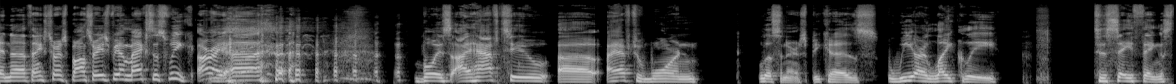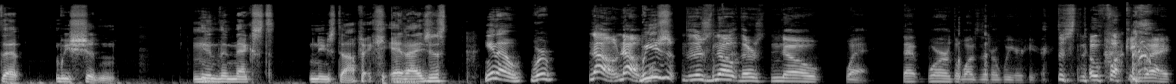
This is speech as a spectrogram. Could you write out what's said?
And uh, thanks to our sponsor, HBO Max, this week. All right, uh, boys, I have to uh, I have to warn listeners because we are likely to say things that we shouldn't Mm. in the next news topic, and I just you know we're no, no. We w- usu- there's no, there's no way that we're the ones that are weird here. There's no fucking way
